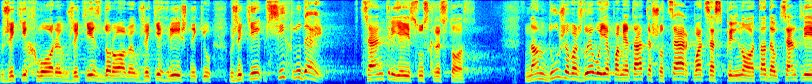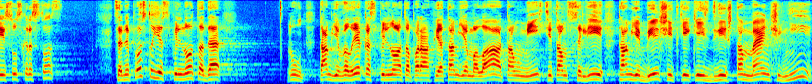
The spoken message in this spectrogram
в житті хворих, в житті здорових, в житті грішників, в житті всіх людей. В центрі є Ісус Христос. Нам дуже важливо є пам'ятати, що церква це спільнота, де в центрі є Ісус Христос. Це не просто є спільнота, де ну, там є велика спільнота парафія, там є мала, там в місті, там в селі, там є більший такий якийсь двіж, там менший. Ні.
